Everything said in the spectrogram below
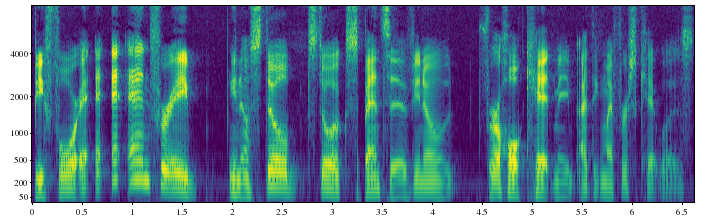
before and for a you know still still expensive you know for a whole kit maybe i think my first kit was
